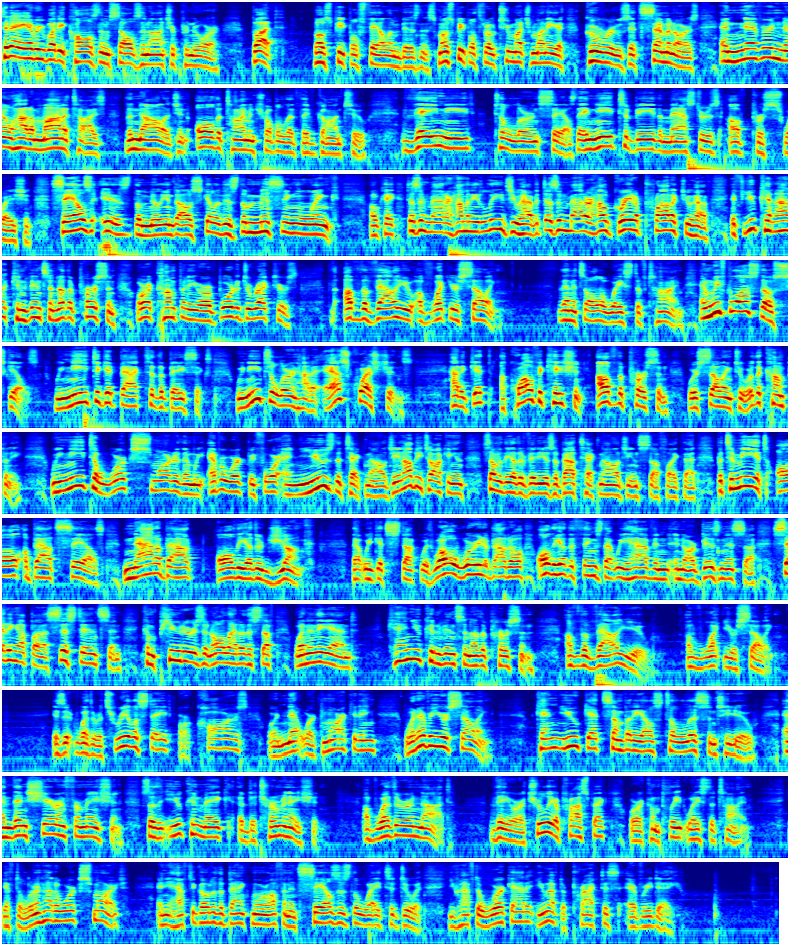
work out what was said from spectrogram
Today, everybody calls themselves an entrepreneur, but most people fail in business. Most people throw too much money at gurus, at seminars, and never know how to monetize the knowledge and all the time and trouble that they've gone to. They need to learn sales. They need to be the masters of persuasion. Sales is the million dollar skill, it is the missing link Okay? Doesn't matter how many leads you have. It doesn't matter how great a product you have. If you cannot convince another person or a company or a board of directors of the value of what you're selling, then it's all a waste of time. And we've lost those skills. We need to get back to the basics. We need to learn how to ask questions how to get a qualification of the person we're selling to or the company. We need to work smarter than we ever worked before and use the technology. And I'll be talking in some of the other videos about technology and stuff like that. But to me, it's all about sales, not about all the other junk that we get stuck with. We're all worried about all, all the other things that we have in, in our business, uh, setting up assistants and computers and all that other stuff, when in the end, can you convince another person of the value of what you're selling? Is it whether it's real estate or cars or network marketing, whatever you're selling? Can you get somebody else to listen to you and then share information so that you can make a determination of whether or not they are truly a prospect or a complete waste of time? You have to learn how to work smart and you have to go to the bank more often, and sales is the way to do it. You have to work at it, you have to practice every day.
